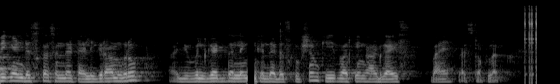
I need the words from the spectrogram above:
we can discuss in the Telegram group you will get the link in the description keep working hard guys bye best of luck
